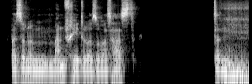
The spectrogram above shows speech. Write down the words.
bei so einem Manfred oder sowas hast, dann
